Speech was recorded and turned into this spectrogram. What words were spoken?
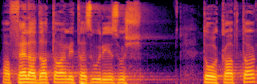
a feladata, amit az Úr Jézustól kaptak.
